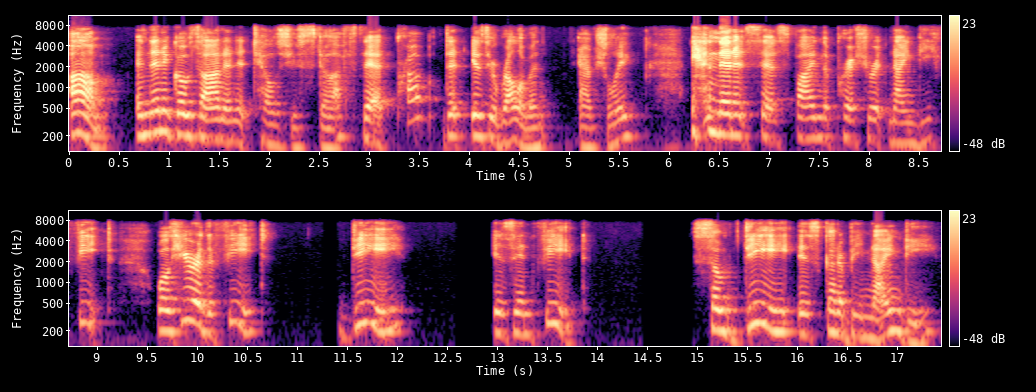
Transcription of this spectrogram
Um, and then it goes on and it tells you stuff that prob that is irrelevant, actually. And then it says find the pressure at 90 feet. Well, here are the feet. D is in feet. So D is going to be 90.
